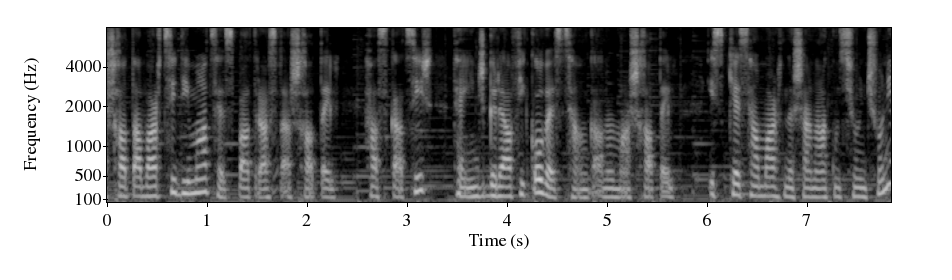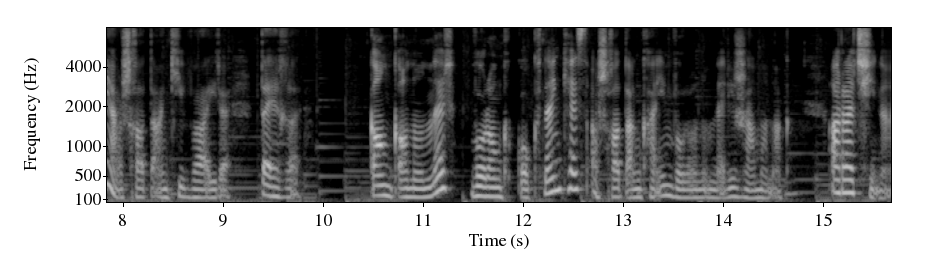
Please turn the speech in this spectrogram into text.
աշխատավարձի դիմաց ես պատրաստ աշխատել։ Հասկացիր, թե ինչ գրաֆիկով ես ցանկանում աշխատել։ Իսկ քեզ համար նշանակություն ունի աշխատանքի վայրը, տեղը։ Կան կանոններ, որոնք կօգնեն քեզ աշխատանքային որոնումների ժամանակ։ Առաջինը՝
